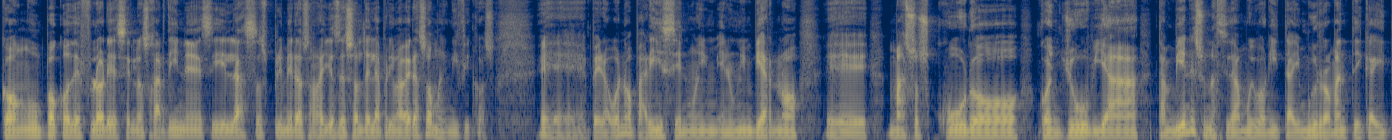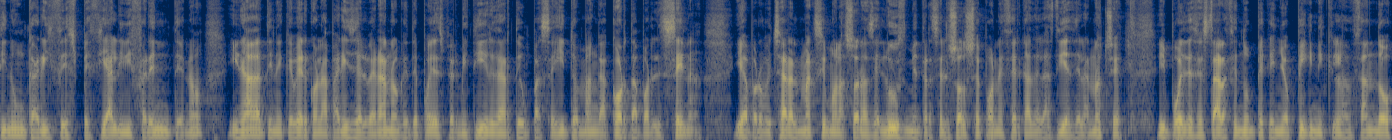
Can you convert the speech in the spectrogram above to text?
con un poco de flores en los jardines y los primeros rayos de sol de la primavera son magníficos. Eh, pero bueno, París en un, invierno eh, más oscuro, con lluvia, también es una ciudad muy bonita y muy romántica y tiene un cariz especial y diferente, ¿no? Y nada tiene que ver con la París del verano que te puedes permitir darte un paseíto en manga corta por el Sena y aprovechar al máximo las horas de luz mientras el sol se pone cerca de las 10 de la noche y puedes estar haciendo un pequeño picnic lanzando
